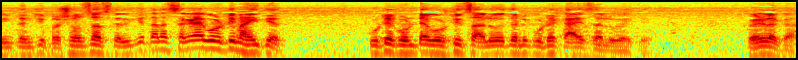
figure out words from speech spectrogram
मी त्यांची प्रशंसाच करेन की त्यांना सगळ्या गोष्टी माहिती आहेत. कुठे कोणत्या गोष्टी चालू आहेत आणि कुठे काय चालू आहे ते. कळलं का?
